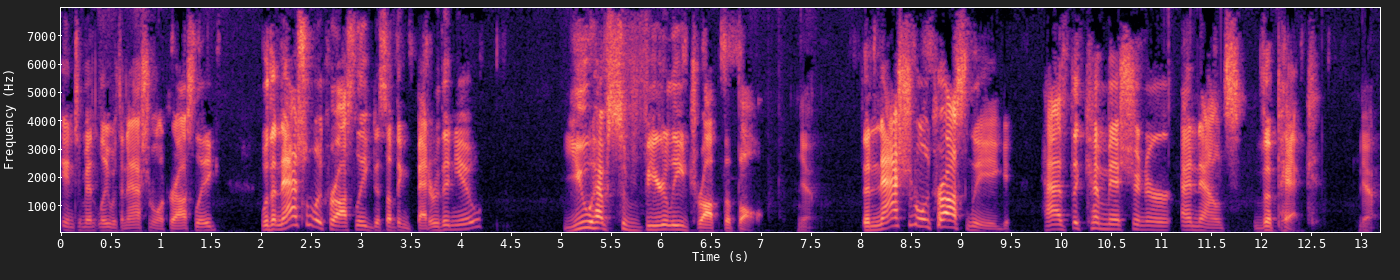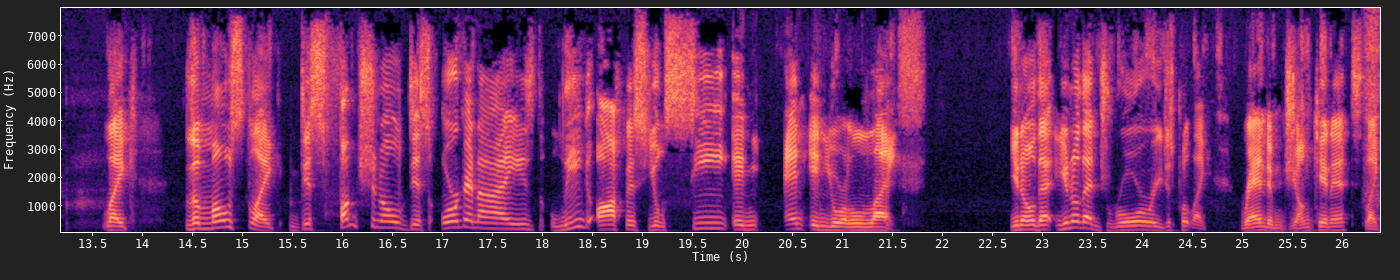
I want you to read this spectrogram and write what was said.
intimately with the National Lacrosse League, with the National Lacrosse League does something better than you, you have severely dropped the ball. Yeah. The National Lacrosse League has the commissioner announce the pick. Yeah. Like the most like dysfunctional, disorganized league office you'll see in and in your life. You know that you know that drawer where you just put like random junk in it, like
